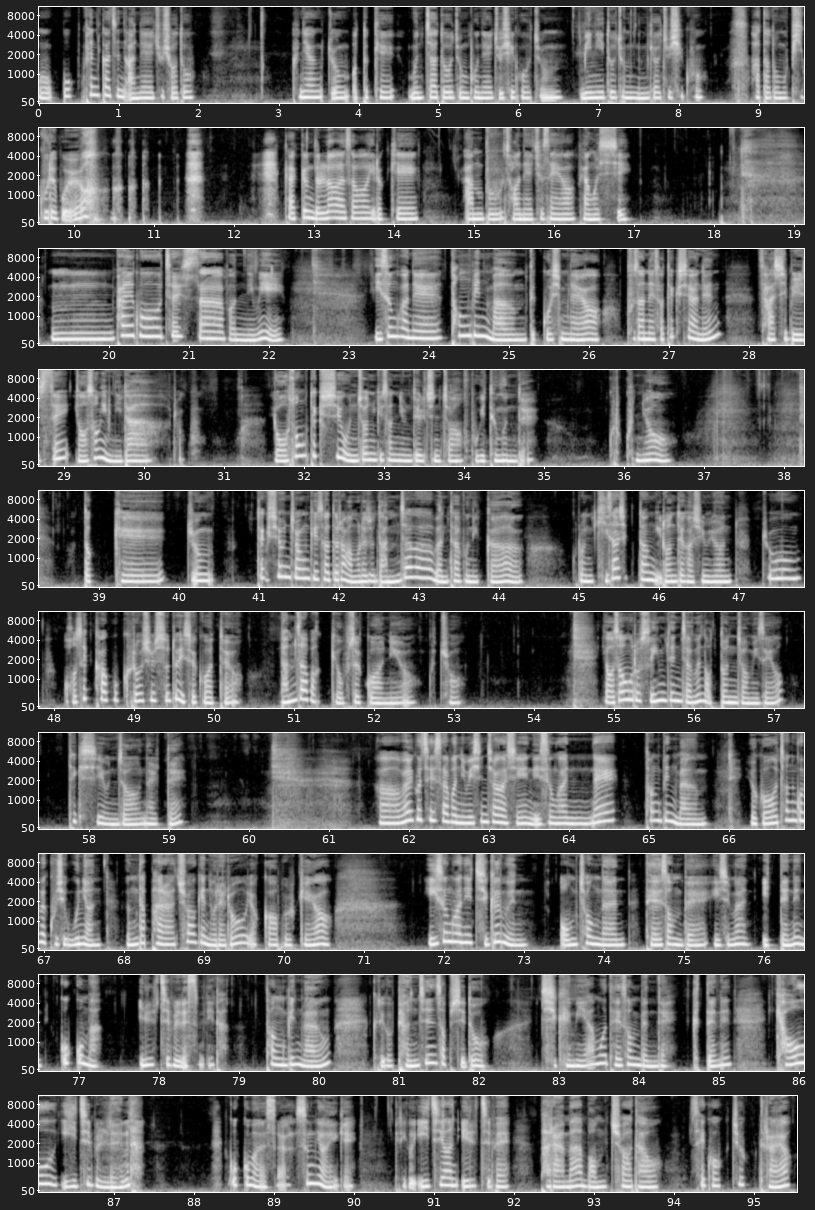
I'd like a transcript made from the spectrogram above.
뭐 꼭 팬까진 안 해주셔도 그냥 좀 어떻게 문자도 좀 보내주시고 좀 미니도 좀 남겨주시고 아 나 너무 비굴해 보여요. 가끔 놀러와서 이렇게 안부 전해주세요, 병호 씨. 음, 8974번님이 이승환의 텅 빈 마음 듣고 싶네요. 부산에서 택시하는 41세 여성입니다. 라고. 여성 택시 운전기사님들 진짜 보기 드문데. 그렇군요. 어떻게 좀 택시 운전기사들은 아무래도 남자가 많다 보니까 그런 기사 식당 이런 데 가시면 좀 어색하고 그러실 수도 있을 것 같아요. 남자밖에 없을 거 아니에요. 그쵸? 여성으로서 힘든 점은 어떤 점이세요? 택시 운전할 때. 아, 8974번님이 신청하신 이승환의 텅빈 마음. 요거 1995년 응답하라 추억의 노래로 엮어볼게요. 이승환이 지금은 엄청난 대선배이지만 이때는 꼬꼬마 1집을 냈습니다. 텅 빈 마음 그리고 변진섭 씨도 지금이야 뭐 대선배인데 그때는 겨우 2집을 낸 꼬꼬마였어요. 승려에게. 그리고 이지연 1집의 바람아 멈춰다오 세 곡 쭉 들어요.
